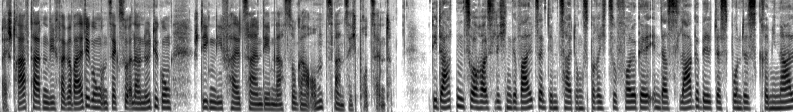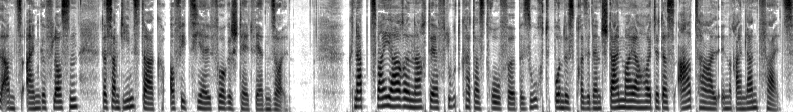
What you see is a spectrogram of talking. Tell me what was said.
Bei Straftaten wie Vergewaltigung und sexueller Nötigung stiegen die Fallzahlen demnach sogar um 20 Prozent. Die Daten zur häuslichen Gewalt sind dem Zeitungsbericht zufolge in das Lagebild des Bundeskriminalamts eingeflossen, das am Dienstag offiziell vorgestellt werden soll. Knapp zwei Jahre nach der Flutkatastrophe besucht Bundespräsident Steinmeier heute das Ahrtal in Rheinland-Pfalz.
